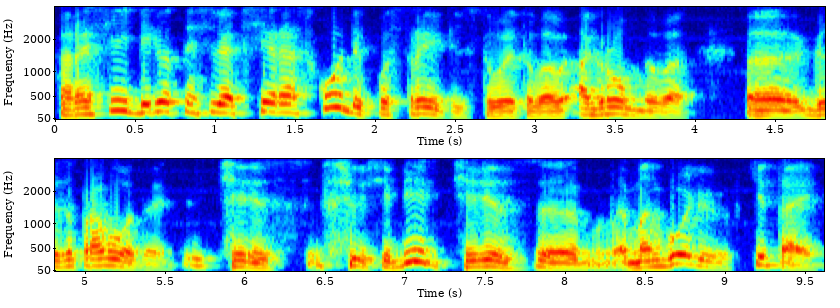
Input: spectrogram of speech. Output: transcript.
Россия берет на себя все расходы по строительству этого огромного газопровода через всю Сибирь, через э, Монголию в Китай.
